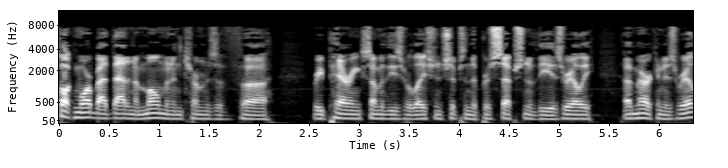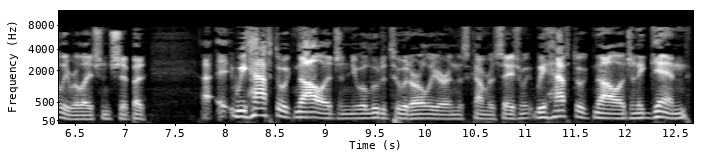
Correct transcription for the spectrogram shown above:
Talk more about that in a moment in terms of uh, repairing some of these relationships and the perception of the Israeli American-Israeli relationship. But uh, we have to acknowledge, and you alluded to it earlier in this conversation, we, we have to acknowledge, and again,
